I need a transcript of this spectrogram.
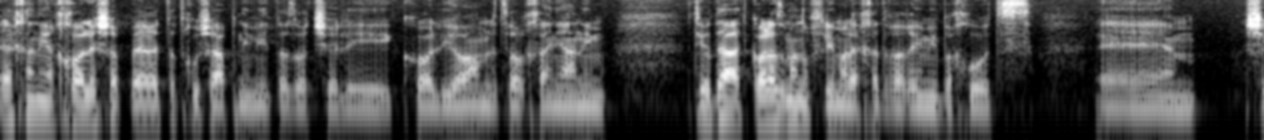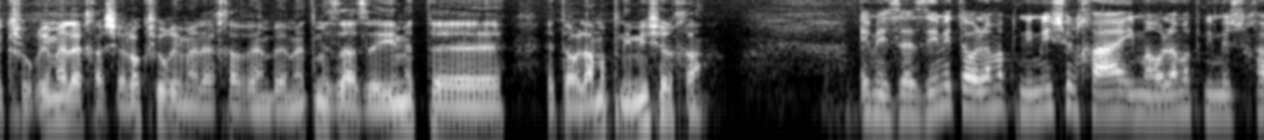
איך אני יכול לשפר את התחושה הפנימית הזאת שלי כל יום, לצורך העניין, אם, את יודעת, כל הזמן נופלים עליך דברים מבחוץ, אמ, שקשורים אליך, שלא קשורים אליך, והם באמת מזעזעים את, אה, את העולם הפנימי שלך. הם מזעזעים את העולם הפנימי שלך, אם העולם הפנימי שלך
